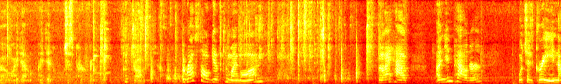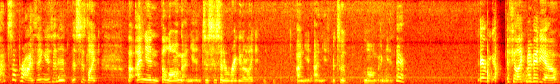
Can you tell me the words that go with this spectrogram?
Oh, I don't. I did just perfect. Good job, Michelle. The rest I'll give to my mom. But I have onion powder, which is green. That's surprising, isn't it? This is like the onion, the long onions. This isn't a regular, like, onion onion. It's a long onion. There. There we go. If you like my video,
